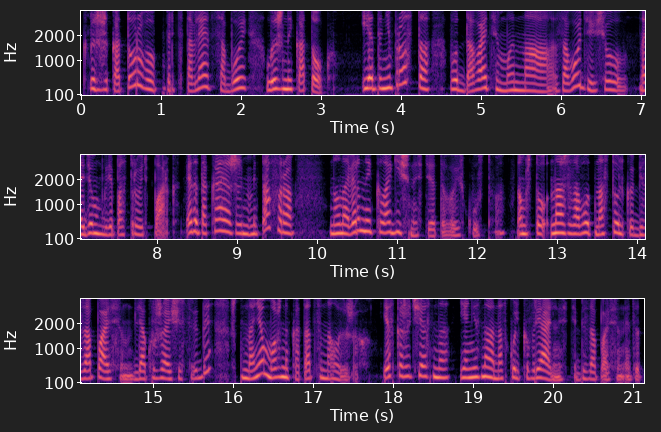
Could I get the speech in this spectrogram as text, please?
крыша которого представляет собой лыжный каток. И это не просто вот давайте мы на заводе еще найдем, где построить парк. Это такая же метафора но, наверное, экологичности этого искусства. Том, что наш завод настолько безопасен для окружающей среды, что на нем можно кататься на лыжах. Я скажу честно, я не знаю, насколько в реальности безопасен этот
